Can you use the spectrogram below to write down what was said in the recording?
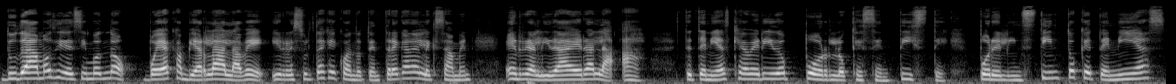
Dudamos y decimos, no, voy a cambiarla a la B. Y resulta que cuando te entregan el examen, en realidad era la A. Te tenías que haber ido por lo que sentiste, por el instinto que tenías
